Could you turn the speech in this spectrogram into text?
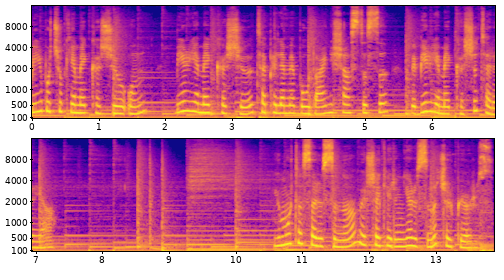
1,5 yemek kaşığı un, 1 yemek kaşığı tepeleme buğday nişastası ve 1 yemek kaşığı tereyağı. Yumurta sarısını ve şekerin yarısını çırpıyoruz.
